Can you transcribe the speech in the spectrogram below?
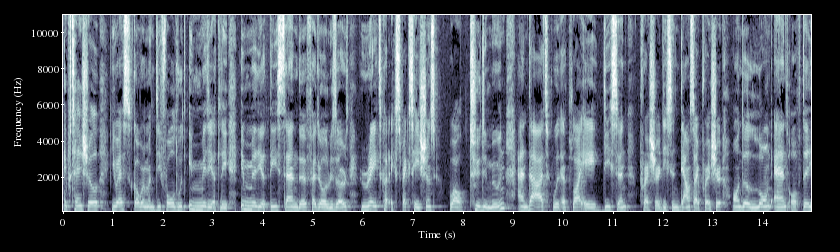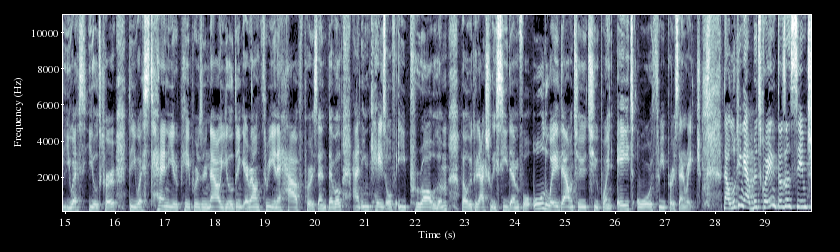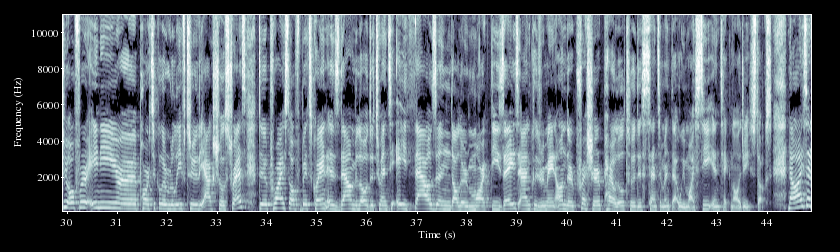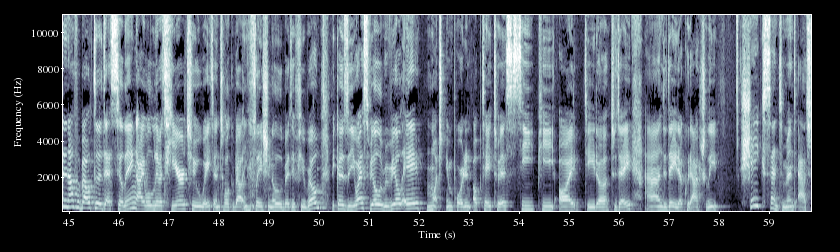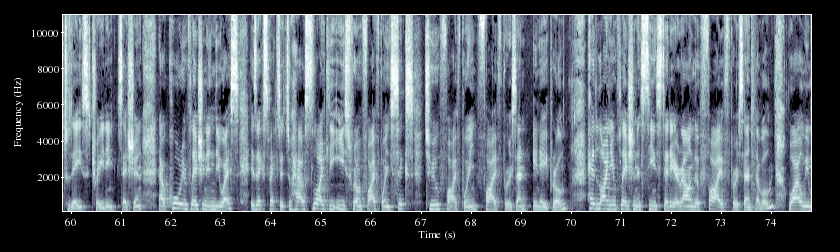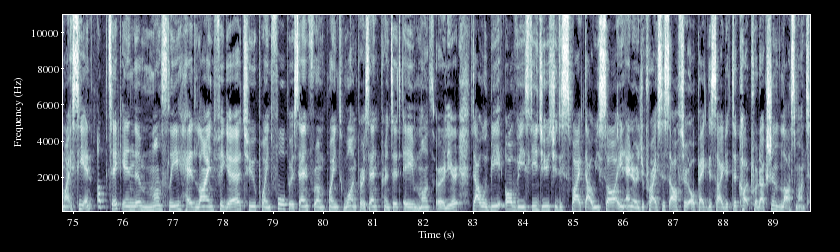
a potential US government default would immediately, immediately send the Federal Reserve's rate cut expectations well to the moon and that would apply a decent pressure decent downside pressure on the long end of the us yield curve. The us 10 year papers are now yielding around 3.5% level and in case of a problem well we could actually see them fall all the way down to 2.8 or 3% range. Now looking at bitcoin doesn't seem to offer any uh, particular relief to the actual stress. The price of bitcoin is down below the 28000 $1 mark these days and could remain under pressure parallel to this sentiment that we might see in technology stocks. Now, I said enough about the debt ceiling. I will leave it here to wait and talk about inflation a little bit, if you will, because the US will reveal a much important update to its CPI data today, and the data could actually shake sentiment at today's trading session. Now, core inflation in the US is expected to have slightly eased from 5.6 to 5.5% in April. Headline inflation is seen steady around the 5% level, while we might see an uptick in the monthly headline figure to 0.4% from 0.1% printed a month earlier. That would be obviously due to the spike that we saw in energy prices after OPEC decided to cut production last month.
